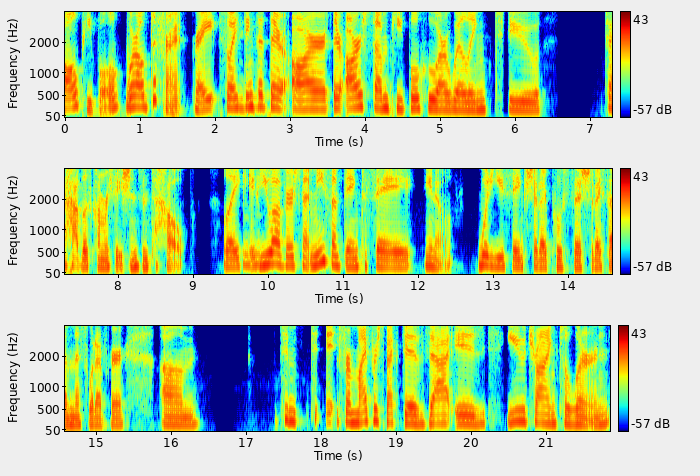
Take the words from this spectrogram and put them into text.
all people, we're all different, right? So I think mm-hmm. that there are there are some people who are willing to to have those conversations and to help. Like mm-hmm. if you ever sent me something to say, you know, what do you think? Should I post this? Should I send this? Whatever. Um, to, to it, from my perspective, that is you trying to learn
